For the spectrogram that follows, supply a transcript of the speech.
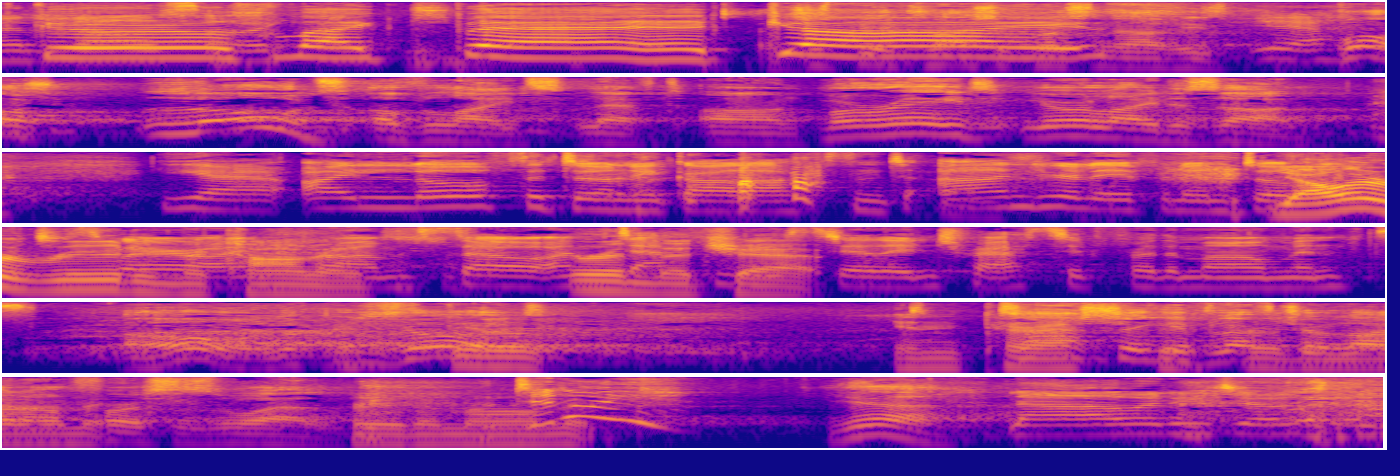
timid at so girls like can't- bad Just be a guys? Yeah. But loads of lights left on. Mairead, your light is on. Yeah, I love the Donegal accent, and you're living in Dublin. Y'all are rude in the I'm comments, From, so I'm or in the chat. still interested for the moment. Oh, looking Still good. interested Tasha, you've left your light on first as well. For the moment. Did I? Yeah. No, I'm only joking.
